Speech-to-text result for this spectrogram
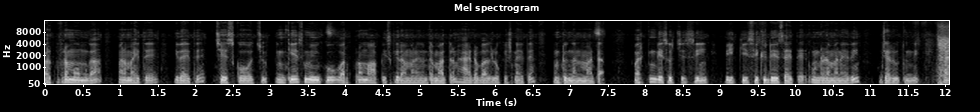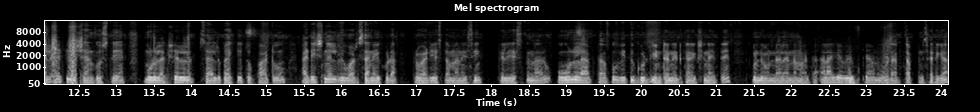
వర్క్ ఫ్రమ్ హోమ్గా మనమైతే ఇదైతే చేసుకోవచ్చు. ఇన్ కేసు మీకు వర్క్ ఫ్రమ్ ఆఫీస్కి రమ్మనేది ఉంటే మాత్రం హైదరాబాద్ లొకేషన్ అయితే ఉంటుందన్నమాట. వర్కింగ్ డేస్ వచ్చేసి వీక్కి సిక్స్ డేస్ అయితే ఉండడం అనేది జరుగుతుంది. శాలరీ ప్యాకేజ్ విషయానికి వస్తే మూడు లక్షల శాలరీ ప్యాకేజ్తో పాటు అడిషనల్ రివార్డ్స్ అనేవి కూడా ప్రొవైడ్ చేస్తామనేసి తెలియజేస్తున్నారు. Own laptop with good internet connection అయితే ఉండి ఉండాలన్నమాట. అలాగే వెబ్ క్యామ్ కూడా తప్పనిసరిగా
